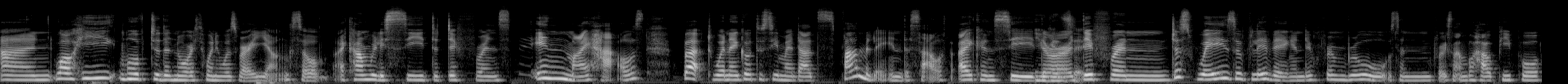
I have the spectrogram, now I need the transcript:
And well, he moved to the north when he was very young, so I can't really see the difference in my house. But when I go to see my dad's family in the south, I can see there can are see. different just ways of living and different rules, and for example, how people,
